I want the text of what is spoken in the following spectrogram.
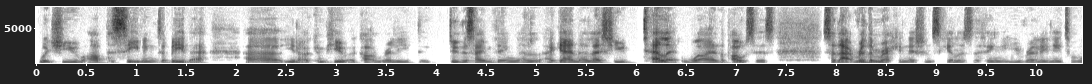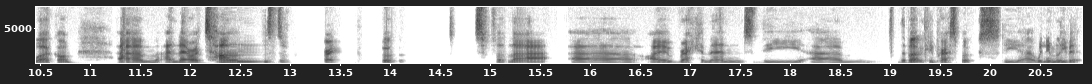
which you are perceiving to be there. Uh, you know, a computer can't really do the same thing and again unless you tell it where the pulse is. So that rhythm recognition skill is the thing that you really need to work on. Um, and there are tons of great books for that. Uh, I recommend the um, the Berklee Press books, the uh, William Leavitt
